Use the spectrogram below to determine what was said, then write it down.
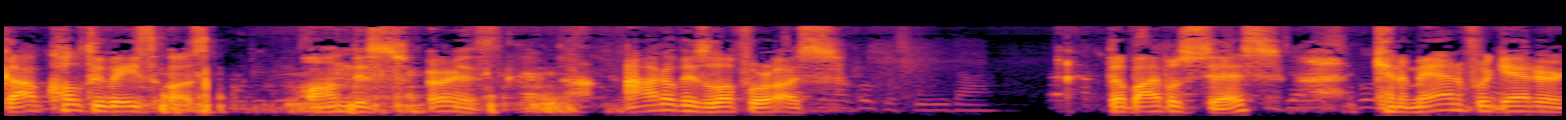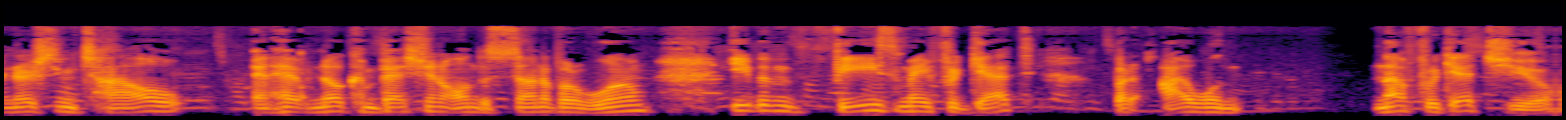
God cultivates us on this earth out of His love for us. The Bible says, Can a man forget a nursing child and have no compassion on the son of her womb? Even these may forget, but I will not forget you.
